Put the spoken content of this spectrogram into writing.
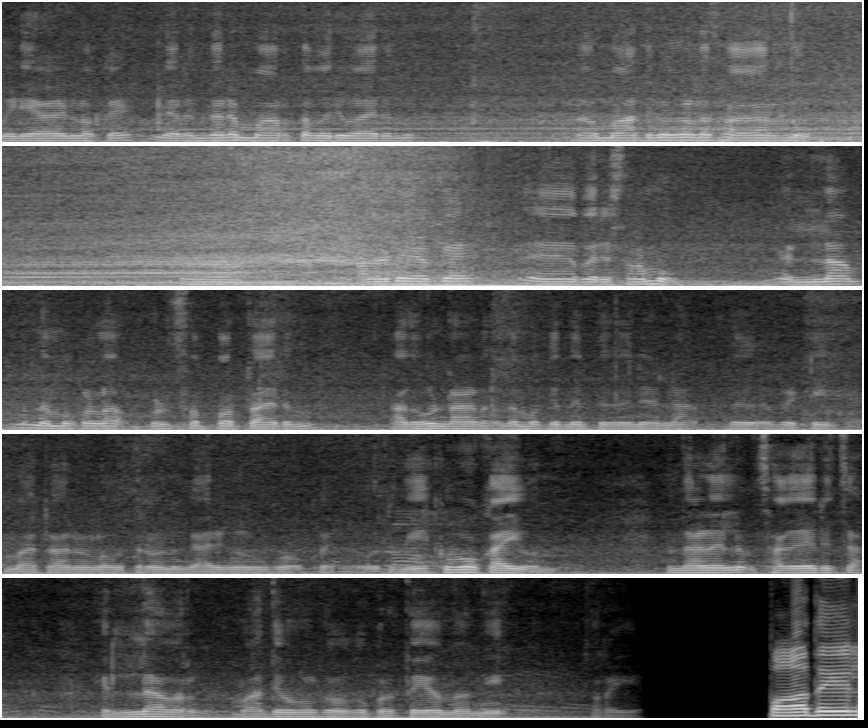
മീഡിയകളിലൊക്കെ നിരന്തരം വാർത്ത വരുമായിരുന്നു. മാധ്യമങ്ങളുടെ സഹകരണവും അവരുടെയൊക്കെ പരിശ്രമവും എല്ലാം നമുക്കുള്ള ഫുൾ സപ്പോർട്ടായിരുന്നു അതുകൊണ്ടാണ് നമുക്ക് ഇന്നിട്ട് ഇതിനെല്ലാം ഇത് വെട്ടി മാറ്റാനുള്ള ഉത്തരവിനും കാര്യങ്ങൾക്കും ഒക്കെ ഒരു നീക്കുപോക്കായി വന്നു. എന്താണേലും സഹകരിച്ച എല്ലാവർക്കും മാധ്യമങ്ങൾക്കൊക്കെ പ്രത്യേകം നന്ദി പറയുക പാതയിൽ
